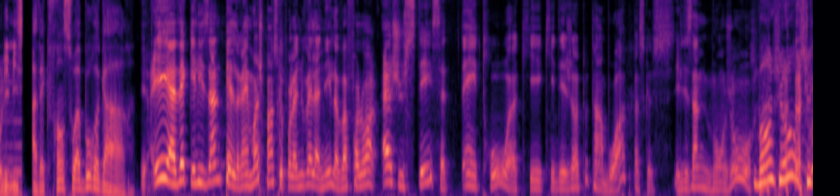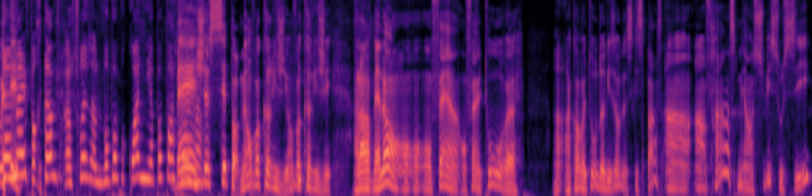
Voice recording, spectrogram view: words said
Pour l'émission. Avec François Beauregard. Et avec Élisane Pellerin. Moi, je pense que pour la nouvelle année, il va falloir ajuster cette intro euh, qui, est, qui est déjà tout en boîte parce que, Élisane, bonjour. Bonjour. Je suis tellement importante, François, je ne vois pas pourquoi il n'y a pas pensé. Ben, je sais pas, mais on va corriger, on va corriger. Alors, ben là, on, fait, un, on fait un tour, euh, encore un tour d'horizon de ce qui se passe en, France, mais en Suisse aussi.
